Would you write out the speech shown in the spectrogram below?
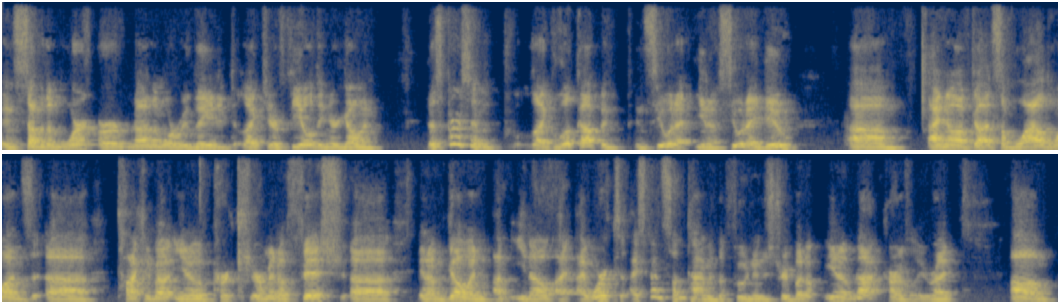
and some of them weren't, or none of them were related like to your field. And you're going, this person like look up and, and see what I you know see what I do. Um, I know I've got some wild ones uh, talking about you know procurement of fish, uh, and I'm going. I'm you know I, I worked I spent some time in the food industry, but you know not currently right. Um,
